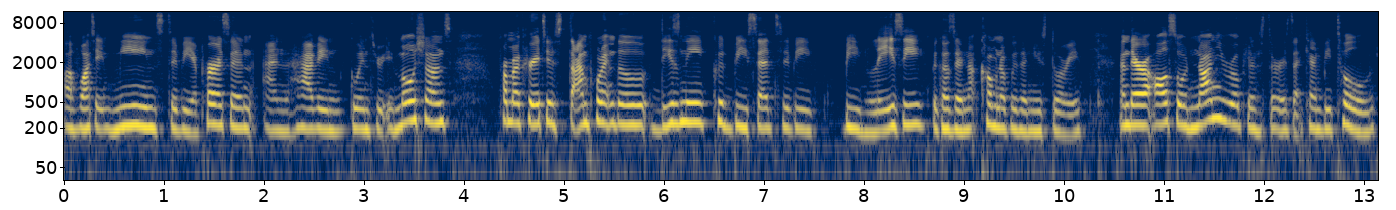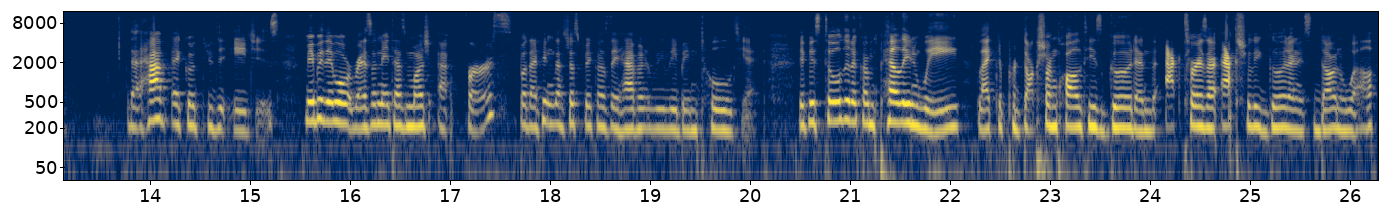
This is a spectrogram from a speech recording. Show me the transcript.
of what it means to be a person and having going through emotions from a creative standpoint, though, Disney could be said to be being lazy because they're not coming up with a new story. And there are also non European stories that can be told that have echoed through the ages. Maybe they won't resonate as much at first, but I think that's just because they haven't really been told yet. If it's told in a compelling way, like the production quality is good and the actors are actually good and it's done well,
